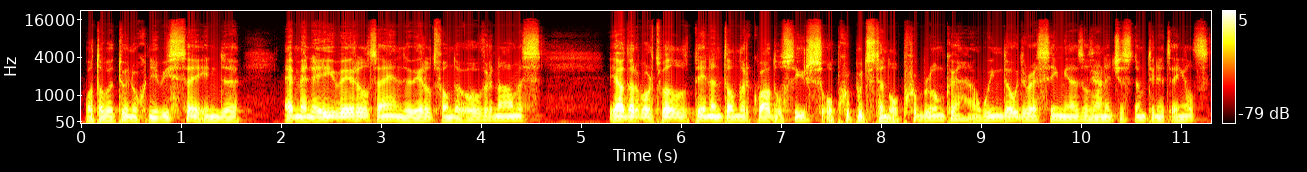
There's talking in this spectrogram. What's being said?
wat dat we toen nog niet wisten, in de M&A-wereld, in de wereld van de overnames, ja, daar wordt wel het een en het ander qua dossiers opgepoetst en opgeblonken. Window dressing, hè, zoals ja. dat netjes noemt in het Engels.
